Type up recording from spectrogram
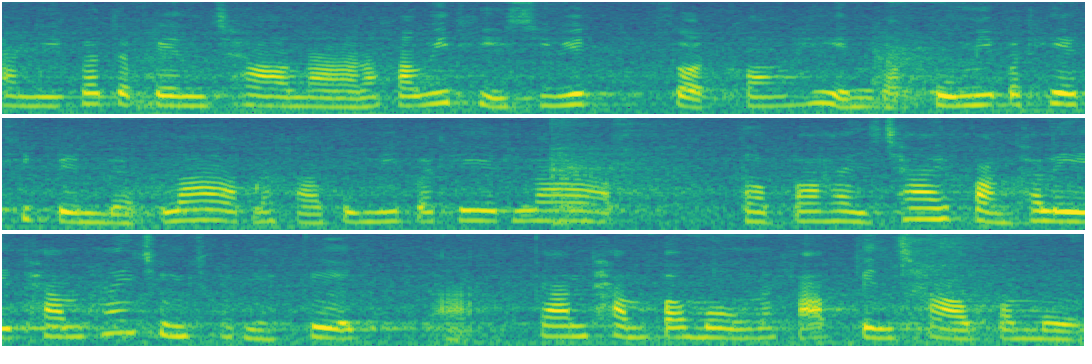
อันนี้ก็จะเป็นชาวนานะคะ วิถีชีวิตสอดคล้องเห็นกับภูมิประเทศที่เป็นแบบราบนะคะ ภูมิประเทศราบ ต่อไปใชายฝั่งทะเลทำให้ชุมชนเนี่ยเกิดการทำประมงนะคะ เป็นชาวประมง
